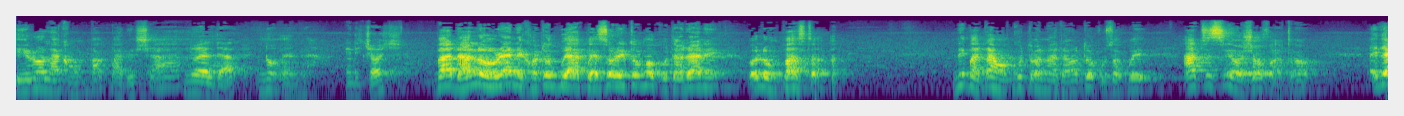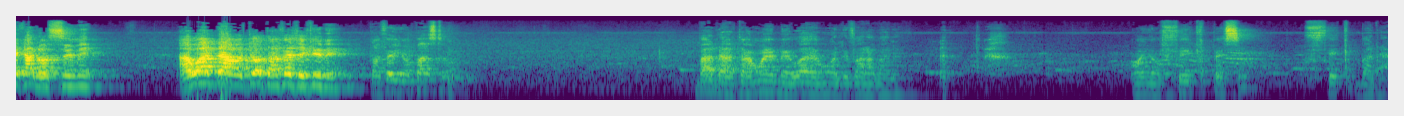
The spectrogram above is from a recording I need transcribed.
irọ́ la kàn bá pàdé ṣáá no elder. No ẹ̀dá in the church. bàdà lòun rẹ́ nìkan tó gbé apẹ sórí tó mọ̀kúta dání ó lòun pásítọ̀. Nígbà táwọn kú tọ́nu àtàwọn tó kù sọ pé a ti sin ọ̀ṣọ́fà tán ẹ jẹ́ ká lọ sinmi. Àwa dá ọjọ́ ta fẹ́ ṣe kí ni? Ta fẹ́ yan pásítọ̀. Bàdà àtàwọn ẹ̀mẹ̀wá ẹ̀ wọ́n lè farabalẹ̀. Wọ́n yan fake person fake bàdà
